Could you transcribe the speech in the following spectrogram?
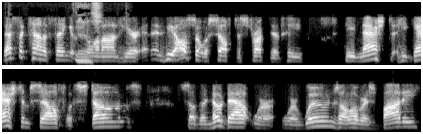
That's the kind of thing that was yes. going on here. And then he also was self-destructive. He he gnashed he gashed himself with stones. So there no doubt were were wounds all over his body,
